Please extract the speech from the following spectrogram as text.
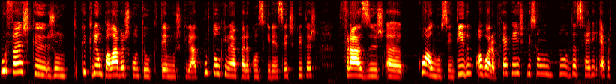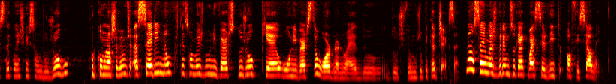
por fãs que, junto, que criam palavras com aquilo que temos criado por Tolkien, não é para conseguirem ser escritas frases uh, com algum sentido. Agora, porque é que a inscrição do, da série é parecida com a inscrição do jogo? Porque, como nós sabemos, a série não pertence ao mesmo universo do jogo, que é o universo da Warner, não é? Do, dos filmes do Peter Jackson. Não sei, mas veremos o que é que vai ser dito oficialmente.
